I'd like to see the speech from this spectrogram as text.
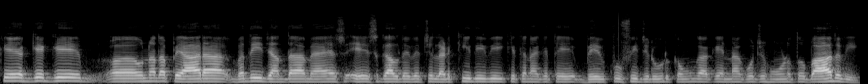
ਕਿ ਅੱਗੇ ਅੱਗੇ ਉਹਨਾਂ ਦਾ ਪਿਆਰ ਆ, ਵਧੀ ਜਾਂਦਾ। ਮੈਂ ਇਸ ਇਸ ਗੱਲ ਦੇ ਵਿੱਚ ਲੜਕੀ ਦੀ ਵੀ ਕਿਤੇ ਨਾ ਕਿਤੇ ਬੇਵਕੂਫੀ ਜ਼ਰੂਰ ਕਹੂੰਗਾ ਕਿ ਇੰਨਾ ਕੁਝ ਹੋਣ ਤੋਂ ਬਾਅਦ ਵੀ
